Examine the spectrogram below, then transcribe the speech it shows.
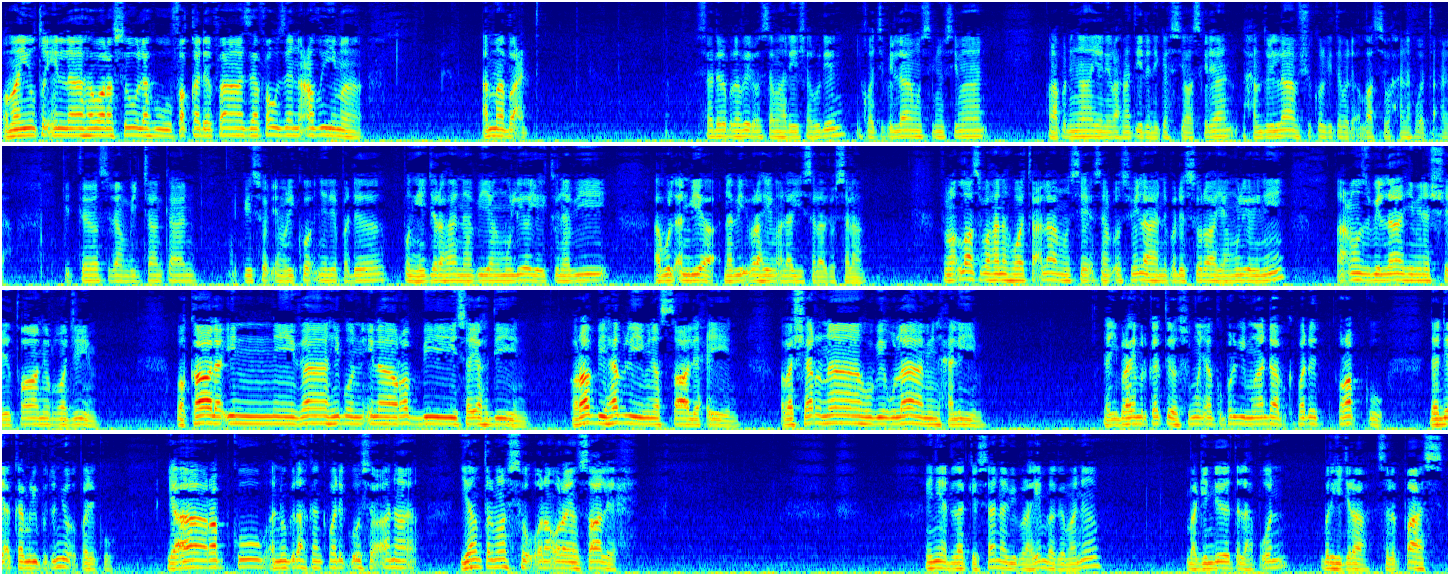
ومن يطع الله ورسوله فقد فاز فوزا عظيما أما بعد Saudara penafir Ustaz Mahdi Syarudin Ikhwati fillah muslim muslimat Para pendengar yang dirahmati dan dikasihi Allah sekalian Alhamdulillah bersyukur kita kepada Allah Subhanahu Wa Taala. Kita sedang bincangkan episod yang berikutnya daripada penghijrahan Nabi yang mulia iaitu Nabi Abul Anbiya Nabi Ibrahim alaihi salatu wassalam. Firman Allah Subhanahu wa taala Musa 99 daripada surah yang mulia ini أعوذ بالله من الشيطان الرجيم وقال إني ذاهب إلى ربي سيهدين ربي هب لي من الصالحين فبشرناه بغلام حليم Dan Ibrahim berkata, sungguhnya aku pergi menghadap kepada Rabbku dan dia akan beri petunjuk kepadaku. Ya Rabbku, anugerahkan kepadaku seorang anak yang termasuk orang-orang yang salih. Ini adalah kisah Nabi Ibrahim bagaimana baginda telah pun berhijrah selepas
